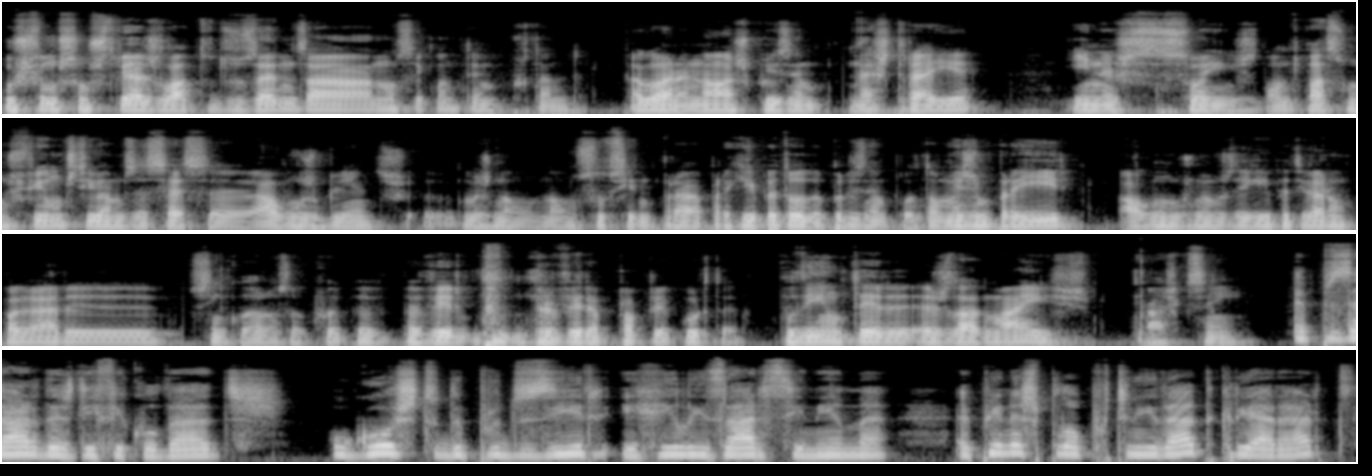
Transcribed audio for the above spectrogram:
Os filmes são estreados lá todos os anos há não sei quanto tempo, portanto. Agora, nós, por exemplo, na estreia e nas sessões onde passam os filmes, tivemos acesso a alguns bilhetes, mas não, o suficiente para, para a equipa toda, por exemplo. Então, mesmo para ir, alguns membros da equipa tiveram que pagar 5 eh, euros ou que foi para, para, ver, para ver a própria curta. Podiam ter ajudado mais? Acho que sim. Apesar das dificuldades, o gosto de produzir e realizar cinema apenas pela oportunidade de criar arte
